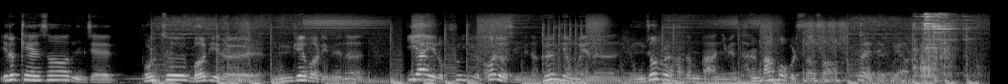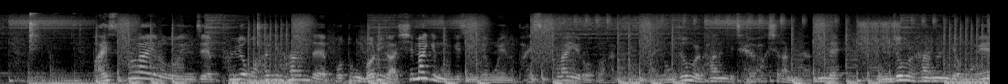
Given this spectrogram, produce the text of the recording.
이렇게 해서 이제 볼트 머리를 뭉개버리면은 이 아이로 풀기가 어려워집니다. 그런 경우에는 용접을 하던가 아니면 다른 방법을 써서 풀어야 되고요. 바이스 플라이로 이제 풀려고 하긴 하는데 보통 머리가 심하게 뭉개진 경우에는 바이스 플라이로도 됩니다. 용접을 하는 게 제일 확실합니다. 근데 용접을 하는 경우에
